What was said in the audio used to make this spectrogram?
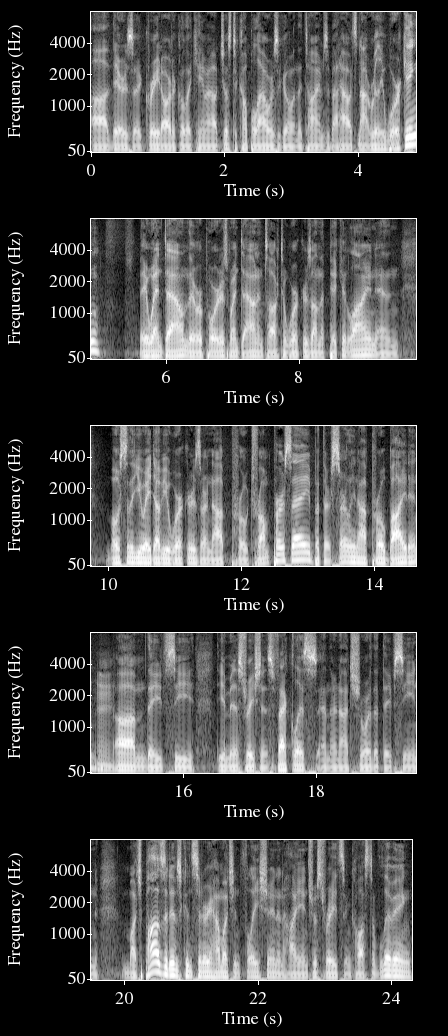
Uh, there's a great article that came out just a couple hours ago in the Times about how it's not really working. They went down, the reporters went down and talked to workers on the picket line, and most of the UAW workers are not pro Trump per se, but they're certainly not pro Biden. Um, they see the administration as feckless, and they're not sure that they've seen much positives considering how much inflation and high interest rates and cost of living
